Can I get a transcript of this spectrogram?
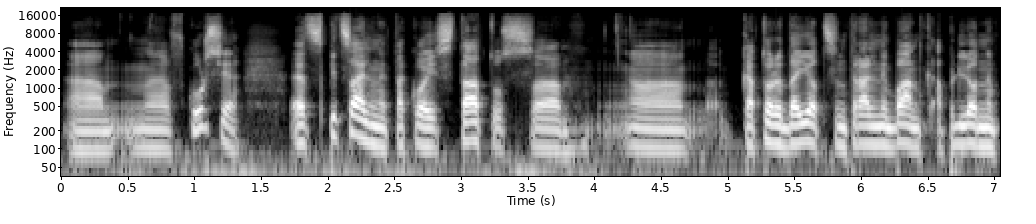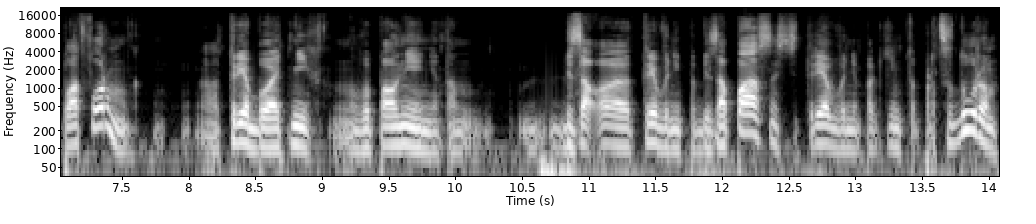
в курсе. Это специальный такой статус, а, а, который дает Центральный банк определенным платформам, требуя от них выполнения там, безо- требований по безопасности, требований по каким-то процедурам.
